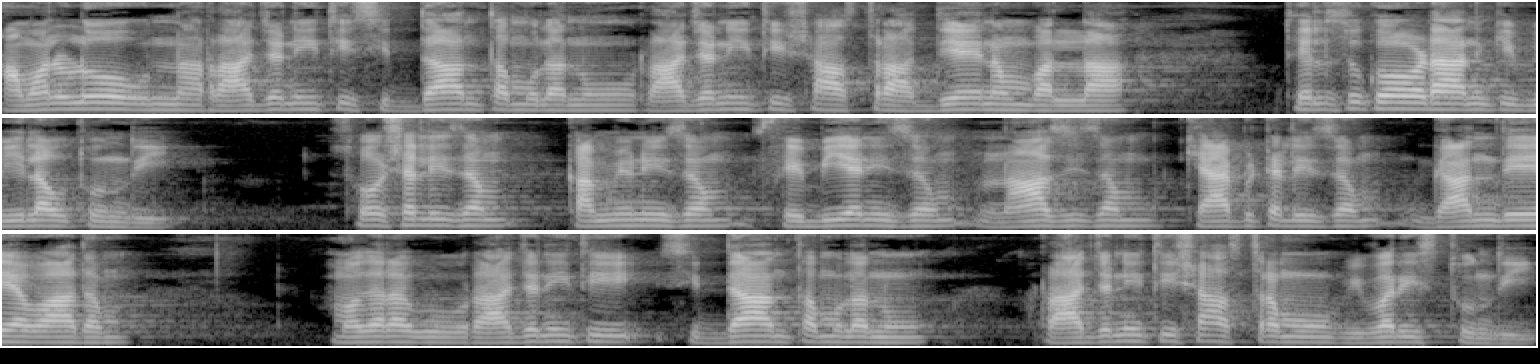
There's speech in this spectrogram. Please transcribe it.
అమలులో ఉన్న రాజనీతి సిద్ధాంతములను రాజనీతి శాస్త్ర అధ్యయనం వల్ల తెలుసుకోవడానికి వీలవుతుంది. Socialism communism Fabianism Nazism capitalism గాంధేయవాదం మొదలగు రాజనీతి సిద్ధాంతములను రాజనీతి శాస్త్రము వివరిస్తుంది.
